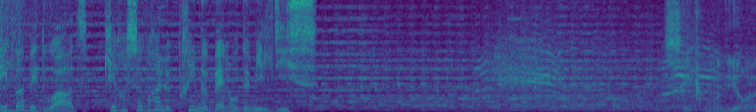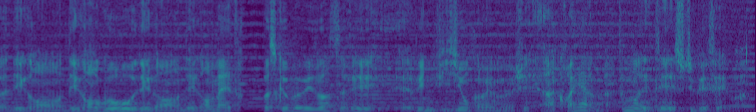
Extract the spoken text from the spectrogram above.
et Bob Edwards, qui recevra le prix Nobel en 2010. c'est comment dire euh, des grands, des grands gourous, des grands, des grands maîtres. Parce que Bob Edwards avait, avait une vision quand même incroyable. Tout le monde était stupéfait. Quoi.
